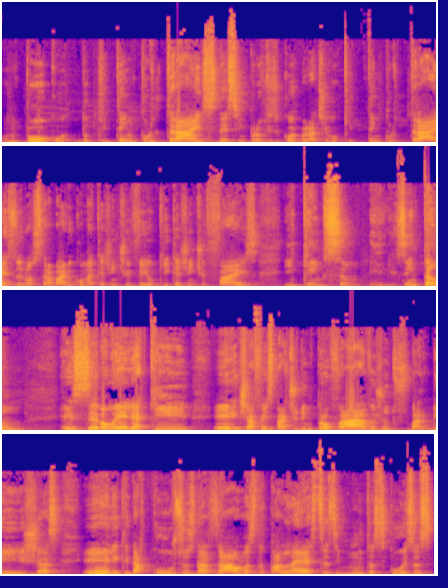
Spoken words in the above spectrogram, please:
um pouco do que tem por trás desse improviso corporativo, o que tem por trás do nosso trabalho, como é que a gente vê, o que, que a gente faz e quem são eles. Então, Recebam ele aqui, ele que já fez parte do Improvável junto com os Barbixas, ele que dá cursos, das aulas, das palestras e muitas coisas,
